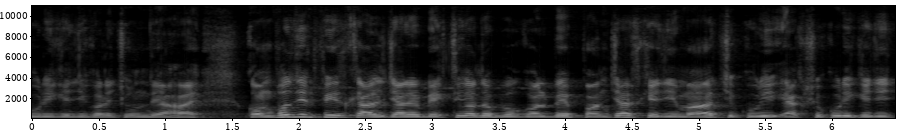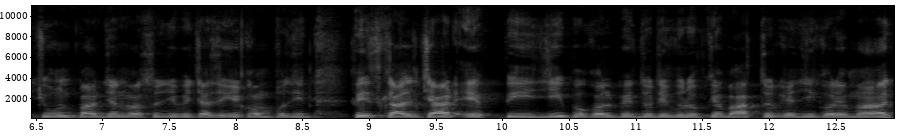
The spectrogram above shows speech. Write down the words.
কুড়ি কেজি করে চুন দেওয়া হয়। কম্পোজিট ফিশ কালচারের ব্যক্তিগত প্রকল্পে পঞ্চাশ কেজি মাছ কুড়ি, একশো কুড়ি কেজি চুন, পাঁচজন মৎস্যজীবী চাষিকে কম্পোজিট ফিশ কালচার এফপিজি প্রকল্পে দুটি গ্রুপকে বাহাত্তর কেজি করে মাছ,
